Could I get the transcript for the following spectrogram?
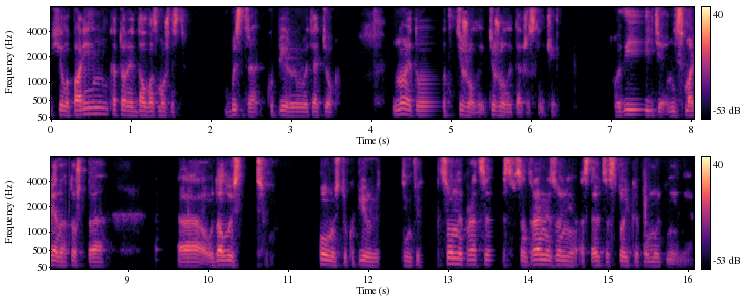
хилопарин, который дал возможность быстро купировать отек. Но это вот тяжелый, тяжелый также случай. Вы видите, несмотря на то, что э, удалось полностью купировать инфекционный процесс, в центральной зоне остается стойкое помутнение.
